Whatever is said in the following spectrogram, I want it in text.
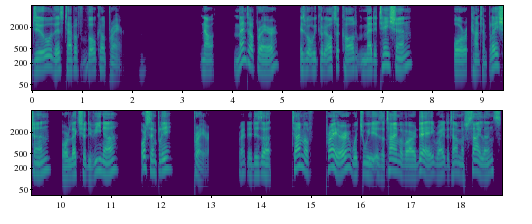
do this type of vocal prayer. Now, mental prayer is what we could also call meditation or contemplation or lectio divina or simply prayer. Right? It is a time of prayer, which we is a time of our day, right? A time of silence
